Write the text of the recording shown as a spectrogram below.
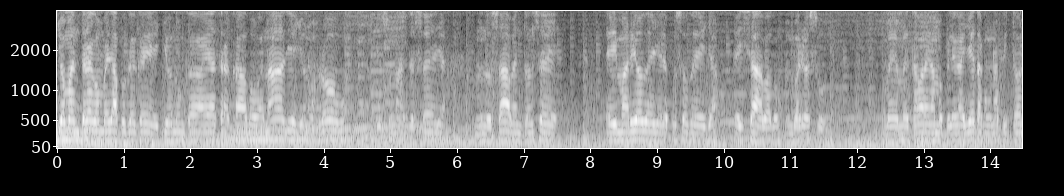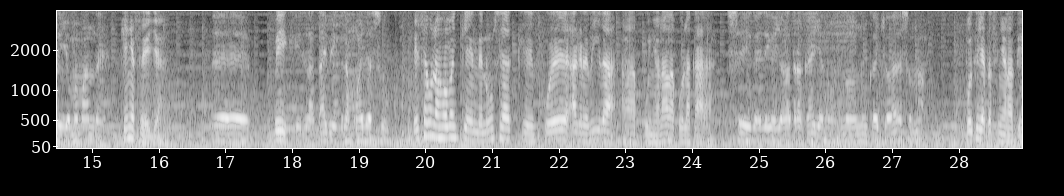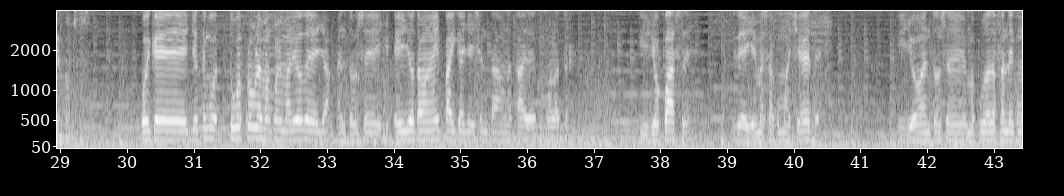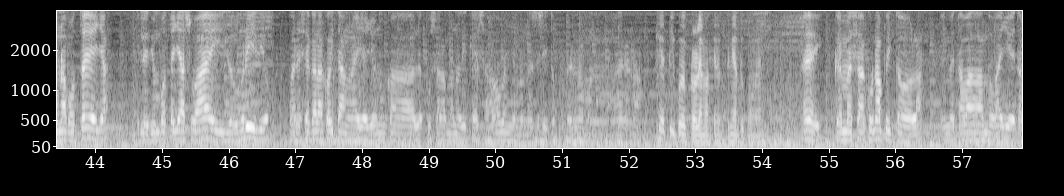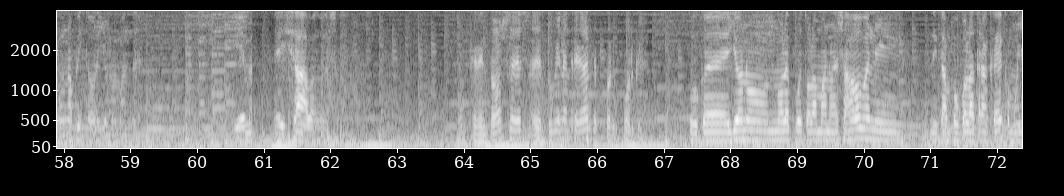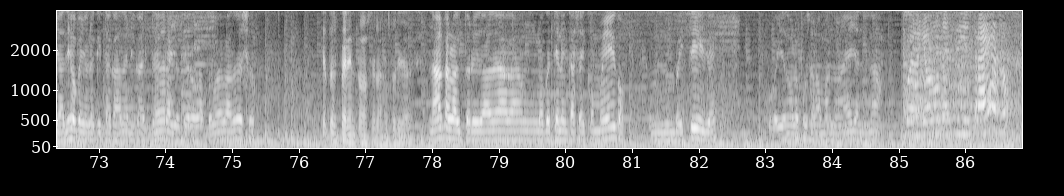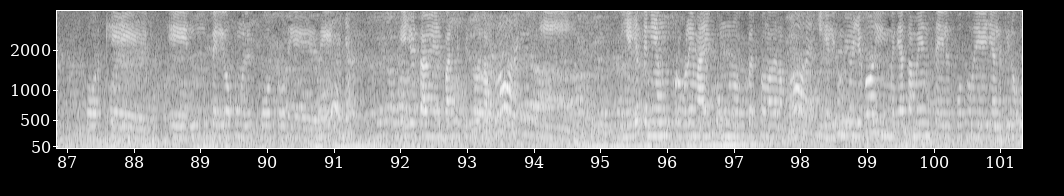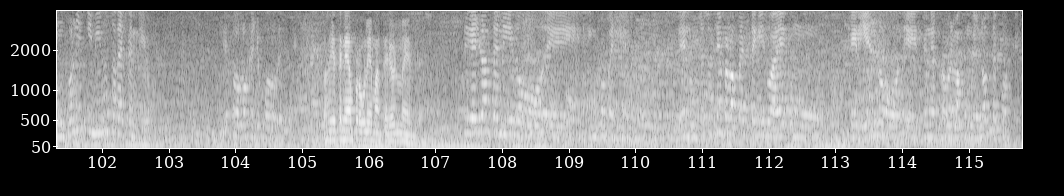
yo me entrego en verdad porque que yo nunca he atracado a nadie, yo no robo, yo soy una gente seria, todo el mundo sabe. Entonces, el marido de ella, el esposo de ella, el sábado en Barrio Azul, me, me estaba legando pile de galletas con una pistola y yo me mandé. ¿Quién es ella? Eh, Vicky, la Tai Vicky, la mujer de Zuko. Esa es una joven quien denuncia que fue agredida apuñalada por la cara. Sí, que digo, yo la atraqué, yo no, no- nunca he hecho eso, no. ¿Por qué ella te señala a ti entonces? Porque yo tengo, tuve problemas con el marido de ella, entonces ellos estaban ahí para que allí sentados una tarde como a las 3. Y yo pasé, y de él me sacó un machete. Y yo entonces me pude defender con una botella, y le di un botellazo a él y los bridios, parece que la coitan a ella. Yo nunca le puse la mano de que a esa joven, yo no necesito ponerle la mano a mujeres, no. ¿Qué tipo de problema ten- tenías tú con él? Ey, que me sacó una pistola y me estaba dando galletas con una pistola y yo me mandé. El sábado eso fue. Que entonces eh, tú vienes a entregarte, ¿por, por qué? Porque yo no, no le he puesto la mano a esa joven ni, ni tampoco la atraqué. Como ella dijo que yo le quité cadena y cartera, yo quiero la prueba de eso. ¿Qué tú esperas entonces las autoridades? Nada, que las autoridades hagan lo que tienen que hacer conmigo, que me investiguen, porque yo no le puse la mano a ella ni nada. Bueno, yo decidí traerlo él peleó con el esposo de, de ella. Ellos estaban en el parquecito de las flores y, y ellos tenían un problema ahí con unas personas de las flores y el hijo mío llegó y inmediatamente el esposo de ella le tiró con un colín y mi hijo se defendió. Eso es lo que yo puedo decir. Entonces ellos tenían problemas anteriormente. Sí, ellos han tenido eh, inconvenientes. El muchacho siempre lo ha perseguido a él como queriendo eh, tener problemas con él, no sé por qué.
